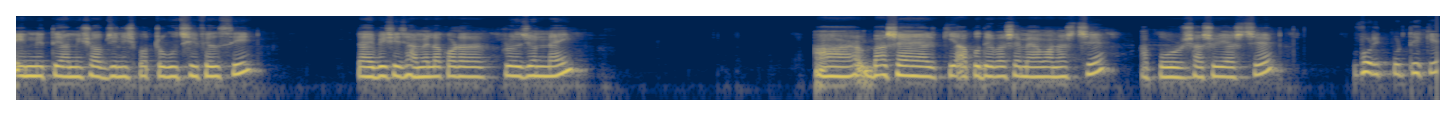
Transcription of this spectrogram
এমনিতে আমি সব জিনিসপত্র গুছিয়ে ফেলছি। তাই বেশি ঝামেলা করার প্রয়োজন নাই। আর বাসায় আর কি, আপুদের বাসায় মেহমান আসছে। আপুর শাশুড়ি আসছে। ফরিদপুর থেকে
